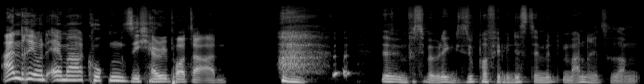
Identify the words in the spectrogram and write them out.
André und Emma gucken sich Harry Potter an. Ich muss überlegen, die Superfeministin mit einem André zusammen.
